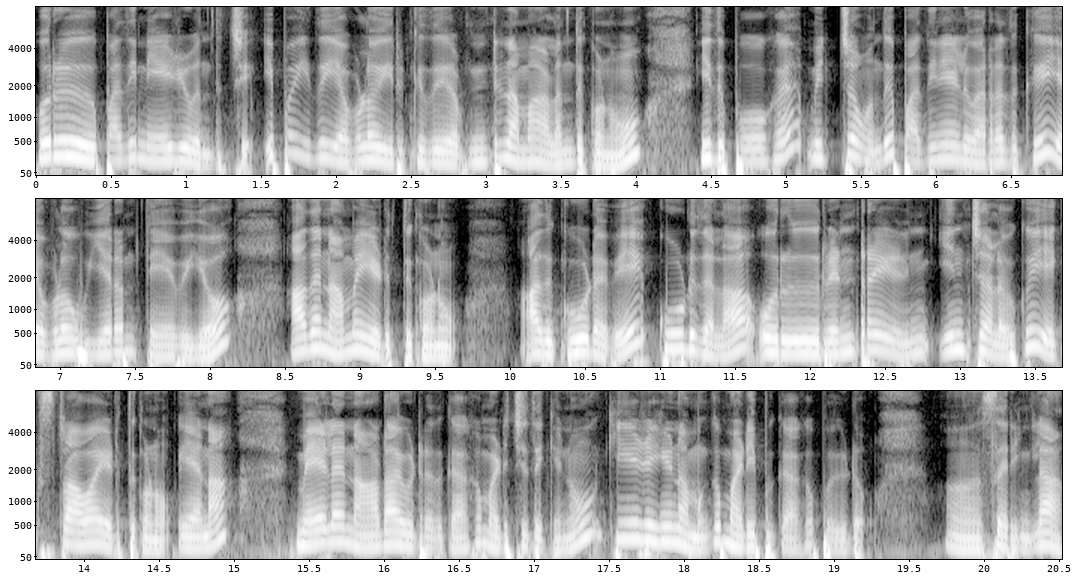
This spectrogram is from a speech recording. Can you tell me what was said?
ஒரு பதினேழு வந்துச்சு. இப்போ இது எவ்வளோ இருக்குது அப்படின்ட்டு நம்ம அளந்துக்கணும். இது போக மிச்சம் வந்து பதினேழு வர்றதுக்கு எவ்வளோ உயரம் தேவையோ அதை நாம் எடுத்துக்கணும். அது கூடவே கூடுதலாக ஒரு ரெண்டரை இன்- இன்ச் அளவுக்கு எக்ஸ்ட்ராவாக எடுத்துக்கணும். ஏன்னா மேலே நாடா விடுறதுக்காக மடித்து தைக்கணும். கீழேயும் நமக்கு மடிப்புக்காக போயிடும். சரிங்களா?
